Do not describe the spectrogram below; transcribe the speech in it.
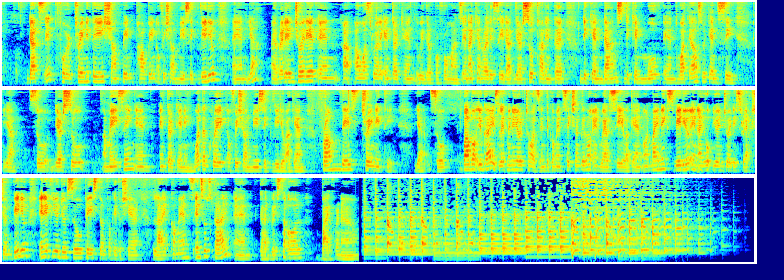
that's it for Trinity Champagne Poppin official music video. And yeah I really enjoyed it and uh, I was really entertained with their performance. And I can really say that they are so talented. They can dance they can move and what else we can see? Yeah so they're so amazing and entertaining. What a great official music video again from this trinity. Yeah so what about you guys let me know your thoughts in the comment section below and we'll see you again on my next video and i hope you enjoyed this reaction video. And if you do so please don't forget to share like comments and subscribe and god bless to all. Bye for now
